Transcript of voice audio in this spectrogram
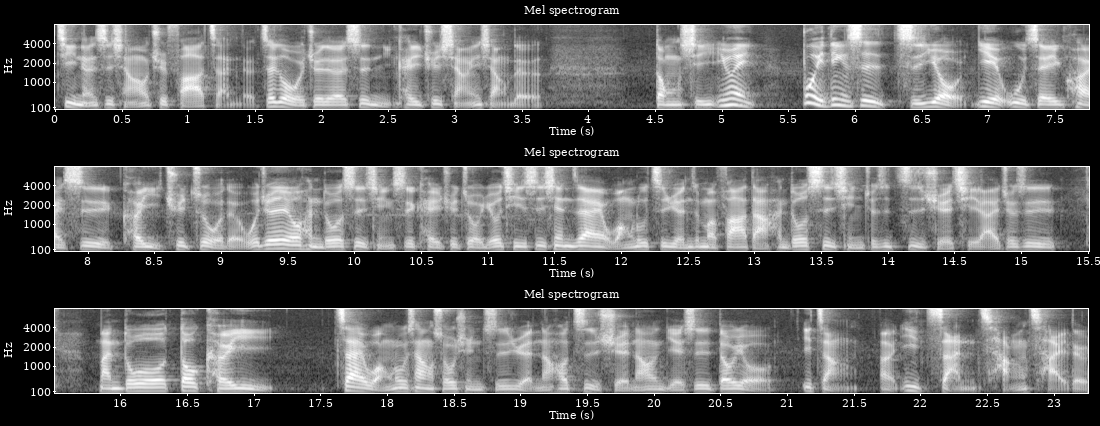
技能是想要去发展的。这个我觉得是你可以去想一想的东西，因为。不一定是只有业务这一块是可以去做的，我觉得有很多事情是可以去做，尤其是现在网络资源这么发达，很多事情就是自学起来就是蛮多都可以在网络上搜寻资源，然后自学，然后也是都有一掌呃一展长才的。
